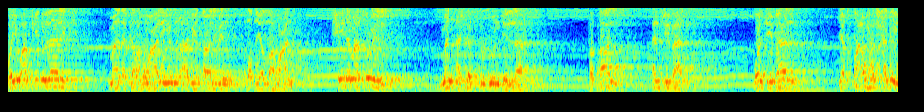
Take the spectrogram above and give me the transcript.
ويؤكد ذلك ما ذكره علي بن أبي طالب رضي الله عنه حينما سئل من أشد جند الله؟ فقال الجبال. والجبال يقطعها الحديد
